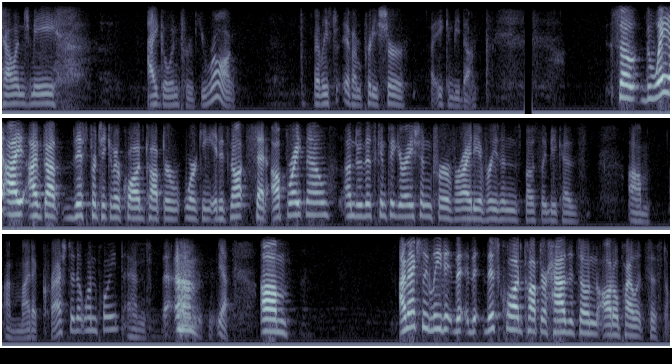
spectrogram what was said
challenge me, I go and prove you wrong. at least if I'm pretty sure it can be done. So the way I, I've got this particular quadcopter working, it is not set up right now under this configuration for a variety of reasons, mostly because um, I might have crashed it at one point, and yeah. Um, I'm actually leaving. Th- th- this quadcopter has its own autopilot system,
